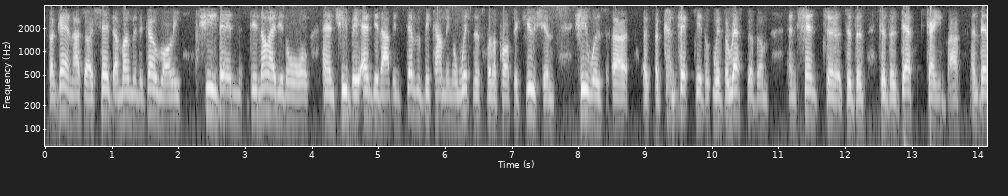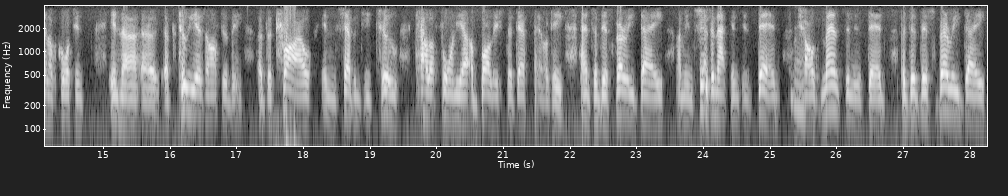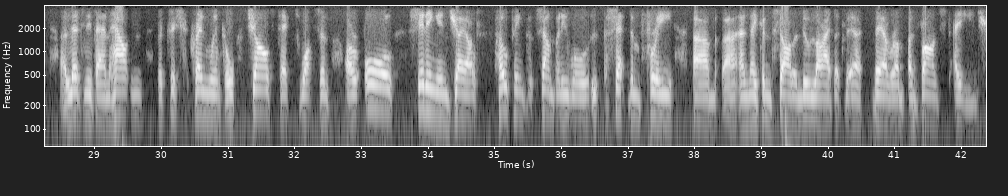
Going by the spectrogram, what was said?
again, as I said a moment ago, Rollye, she then denied it all, and she be, ended up instead of becoming a witness for the prosecution, she was uh, uh, convicted with the rest of them and sent to, to the to the death chamber. And then, of course, in in uh, uh, two years after the uh, the trial in '72, California abolished the death penalty, and to this very day, I mean, Susan Atkins is dead, Right. Charles Manson is dead, but to this very day, uh, Leslie Van Houten, Patricia Krenwinkel, Charles Tex Watson are all sitting in jail, hoping that somebody will set them free. Um, uh, and they can start a new life at their their um, advanced age.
